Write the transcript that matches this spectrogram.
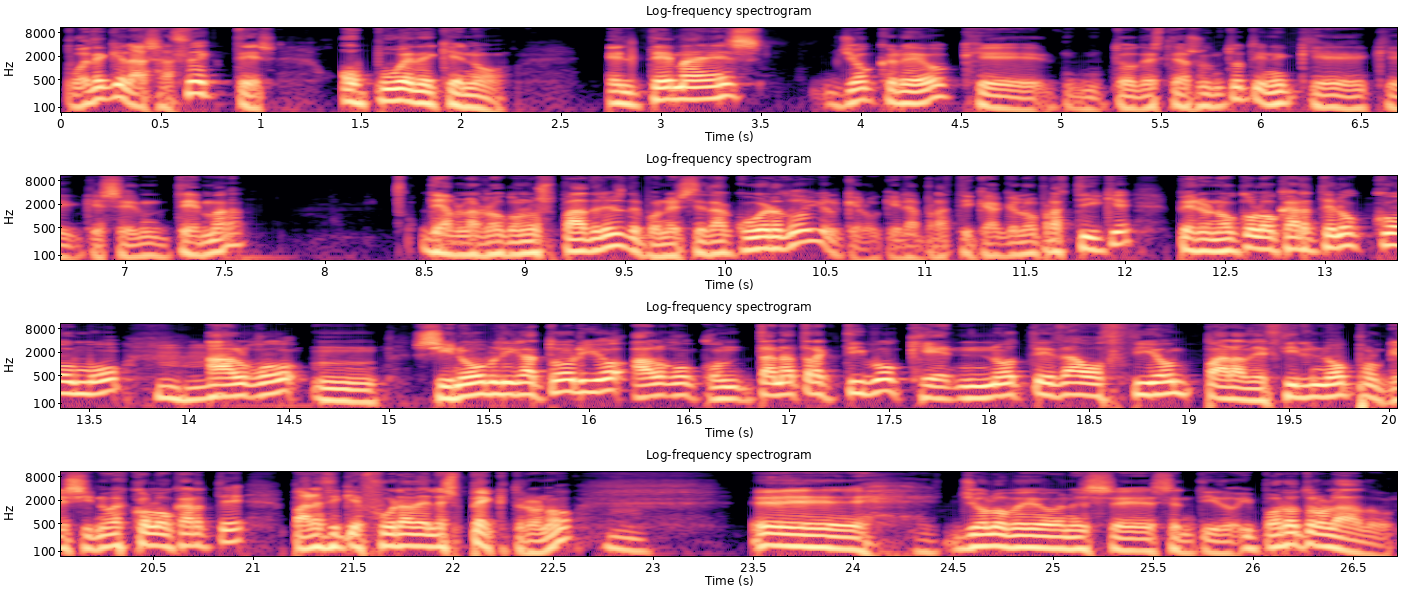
puede que las aceptes o puede que no. El tema es, yo creo que todo este asunto tiene que ser un tema de hablarlo con los padres, de ponerse de acuerdo y el que lo quiera practicar que lo practique, pero no colocártelo como algo, mm, si no obligatorio, algo con, tan atractivo que no te da opción para decir no, porque si no es colocarte, parece que fuera del espectro, ¿no? Mm. Eh, yo lo veo en ese sentido. Y por otro lado,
